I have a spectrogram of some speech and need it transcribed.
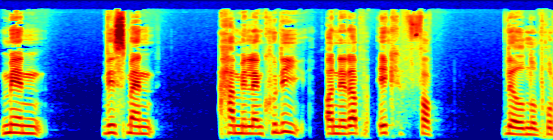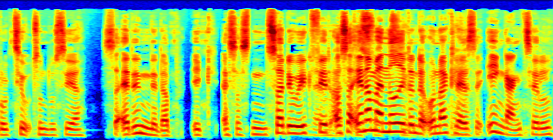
Men hvis man har melankoli, og netop ikke får lavet noget produktivt, som du siger, så er det netop ikke. Altså sådan, så er det jo ikke Det fedt. Og så ender man ned i den der underklasse ja. en gang til,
